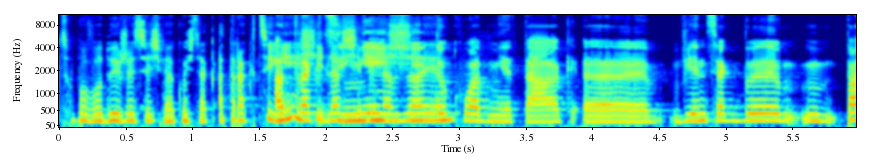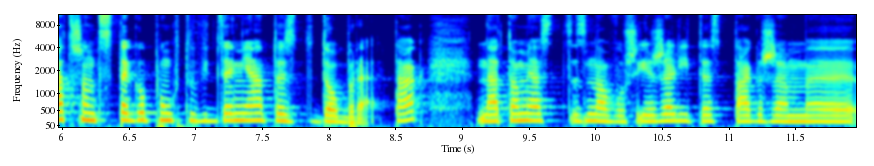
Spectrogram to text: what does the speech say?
co powoduje, że jesteśmy jakoś tak atrakcyjniejsi, dla siebie nawzajem. Dokładnie tak. E, więc jakby patrząc z tego punktu widzenia, to jest dobre, tak? Natomiast znowuż, jeżeli to jest tak, że my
